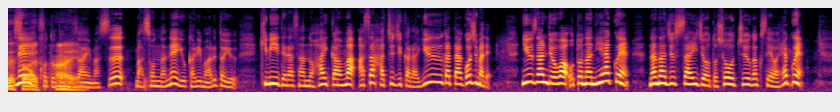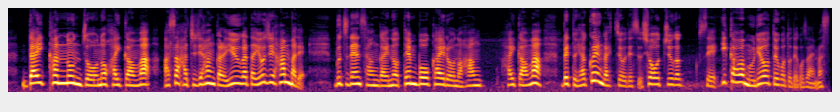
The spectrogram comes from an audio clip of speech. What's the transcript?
いうねことでございます、まあそんなねゆかりもあるという君井寺さんの拝観は朝8時から夕方5時まで。入山料は大人200円。70歳以上と小中学生は100円大観音像の拝観は朝8時半から夕方4時半まで。仏殿3階の展望回廊の拝観は別途100円が必要です。小中学生以下は無料ということでございます。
